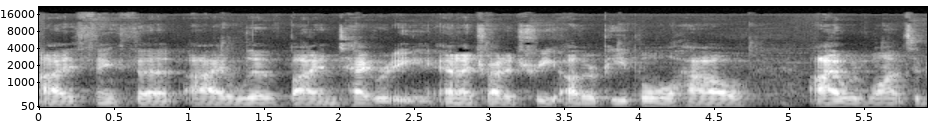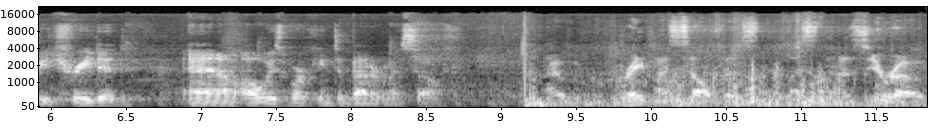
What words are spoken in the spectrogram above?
I think that I live by integrity and I try to treat other people how I would want to be treated, and I'm always working to better myself. I would rate myself as less than a zero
